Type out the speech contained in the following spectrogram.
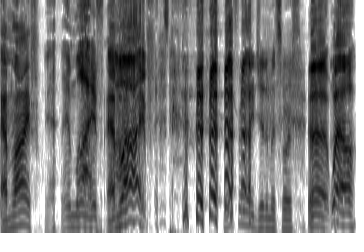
I'm live. Yeah, I'm live. I'm live. That's a legitimate source. Uh, well,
